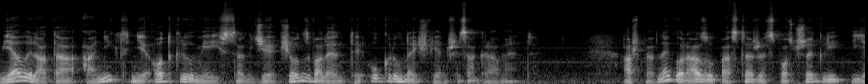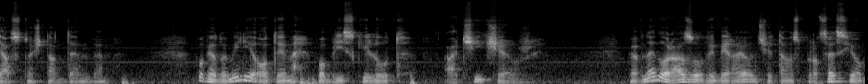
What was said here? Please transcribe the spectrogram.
Miały lata, a nikt nie odkrył miejsca, gdzie ksiądz Walenty ukrył Najświętszy Sakrament. Aż pewnego razu pasterze spostrzegli jasność nad dębem. Powiadomili o tym pobliski lud, a ci księży. Pewnego razu, wybierając się tam z procesją,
